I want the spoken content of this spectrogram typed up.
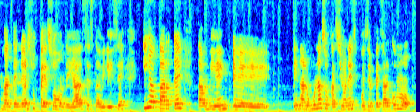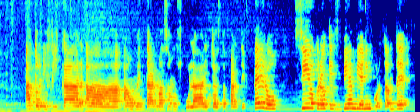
mantener su peso, donde ya se estabilice y aparte también eh, en algunas ocasiones pues empezar como a tonificar, a, aumentar masa muscular y toda esta parte. Pero sí yo creo que es bien, bien importante.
